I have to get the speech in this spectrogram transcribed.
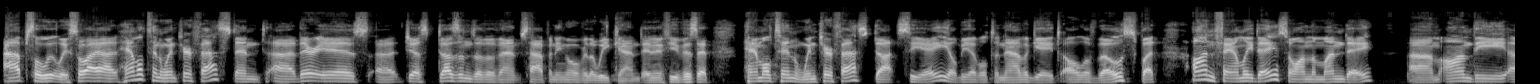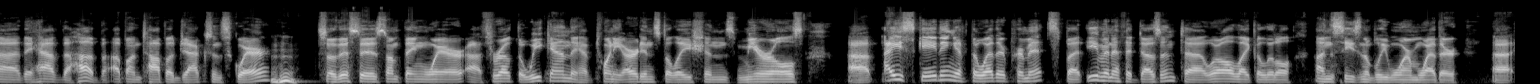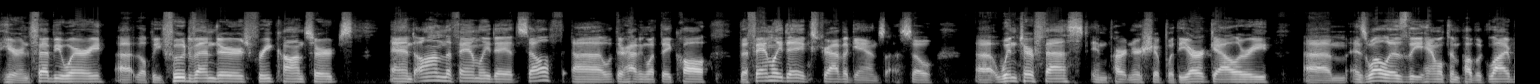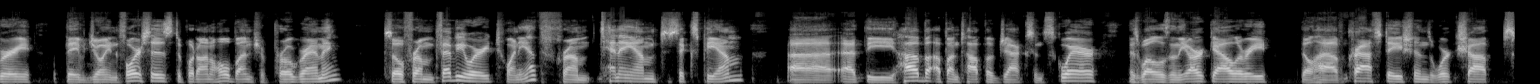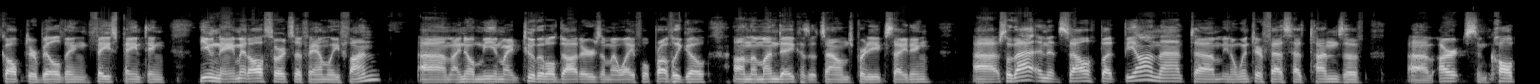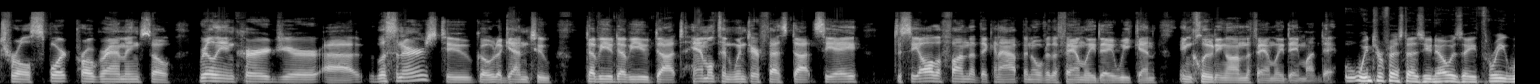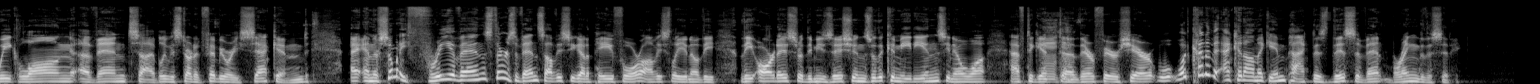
Absolutely. So, uh, Hamilton Winterfest, and uh, there is uh, just dozens of events happening over the weekend. And if you visit hamiltonwinterfest.ca, you'll be able to navigate all of those. But on Family Day, so on the Monday, um, on the uh, they have the hub up on top of Jackson Square. Mm-hmm. So this is something where uh, throughout the weekend they have 20 art installations, murals, uh, ice skating if the weather permits, but even if it doesn't, uh, we're all like a little unseasonably warm weather uh, here in February. Uh, there'll be food vendors, free concerts, and on the family day itself, uh, they're having what they call the Family Day Extravaganza. So, uh, Winterfest in partnership with the Art Gallery, um, as well as the Hamilton Public Library, they've joined forces to put on a whole bunch of programming. So, from February 20th, from 10 a.m. to 6 p.m., uh, at the hub up on top of Jackson Square, as well as in the art gallery. They'll have craft stations, workshop, sculptor building, face painting, you name it, all sorts of family fun. Um, I know me and my two little daughters and my wife will probably go on the Monday because it sounds pretty exciting. Uh, so that in itself, but beyond that, um, you know, Winterfest has tons of uh, arts and cultural sport programming. So really encourage your uh, listeners to go again to www.hamiltonwinterfest.ca to see all the fun that they can happen over the Family Day weekend, including on the Family Day Monday. Winterfest, as you know, is a three week long event. I believe it started February 2nd. And there's so many free events. There's events, obviously, you got to pay for. Obviously, you know, the, the artists or the musicians or the comedians, you know, uh, have to get uh, mm-hmm. uh, their fair share. What kind of economic impact does this event bring to the city?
